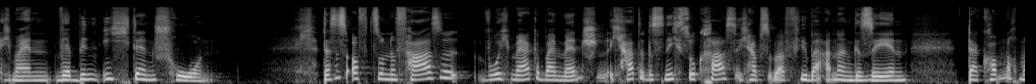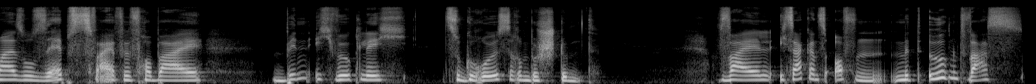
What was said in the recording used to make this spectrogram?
Ich meine, wer bin ich denn schon? Das ist oft so eine Phase, wo ich merke bei Menschen, ich hatte das nicht so krass, ich habe es aber viel bei anderen gesehen. Da kommen noch mal so Selbstzweifel vorbei. Bin ich wirklich zu größerem bestimmt? weil ich sage ganz offen, mit irgendwas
